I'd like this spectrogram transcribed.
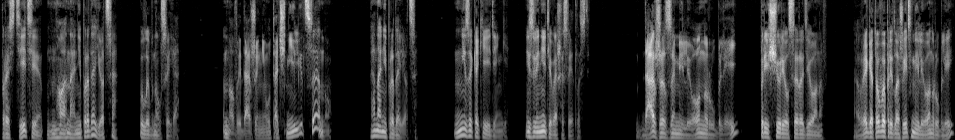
«Простите, но она не продается», — улыбнулся я. Но вы даже не уточнили цену. Она не продается. Ни за какие деньги. Извините, ваша светлость. Даже за миллион рублей? Прищурился Родионов. Вы готовы предложить миллион рублей?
